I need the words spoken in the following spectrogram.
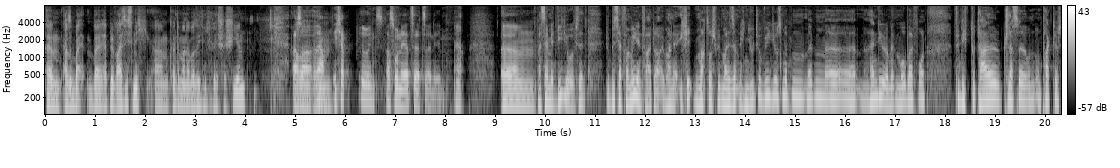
Ähm, also bei, bei Apple weiß ich es nicht, ähm, könnte man aber sicherlich recherchieren. Achso, aber ja, ähm, ich habe übrigens, achso, ne, jetzt jetzt eine eben. ja. Ähm, Was ja mit Video? Du bist ja Familienvater. Ich meine, ich mache zum Beispiel meine sämtlichen YouTube-Videos mit dem, mit dem äh, Handy oder mit dem Mobilephone. Finde ich total klasse und, und praktisch.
